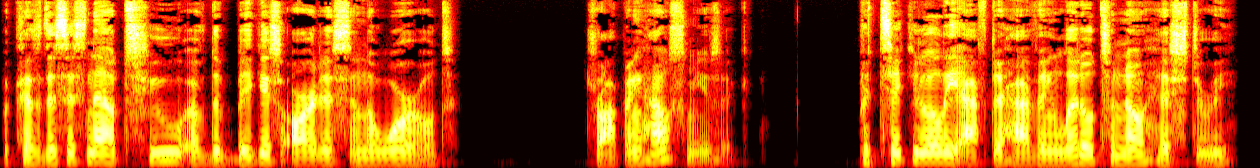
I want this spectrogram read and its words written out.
because this is now two of the biggest artists in the world dropping house music, particularly after having little to no history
